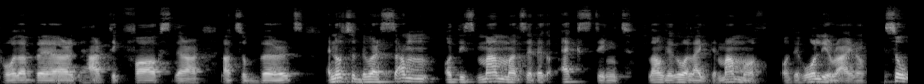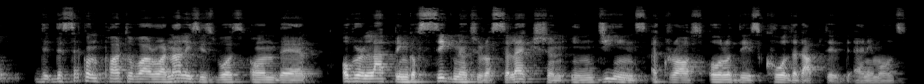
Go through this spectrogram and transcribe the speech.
polar bear, the Arctic fox. There are lots of birds. And also there were some of these mammals that got extinct long ago, like the mammoth or the woolly rhino. So the, the second part of our analysis was on the overlapping of signature of selection in genes across all of these cold adapted animals.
